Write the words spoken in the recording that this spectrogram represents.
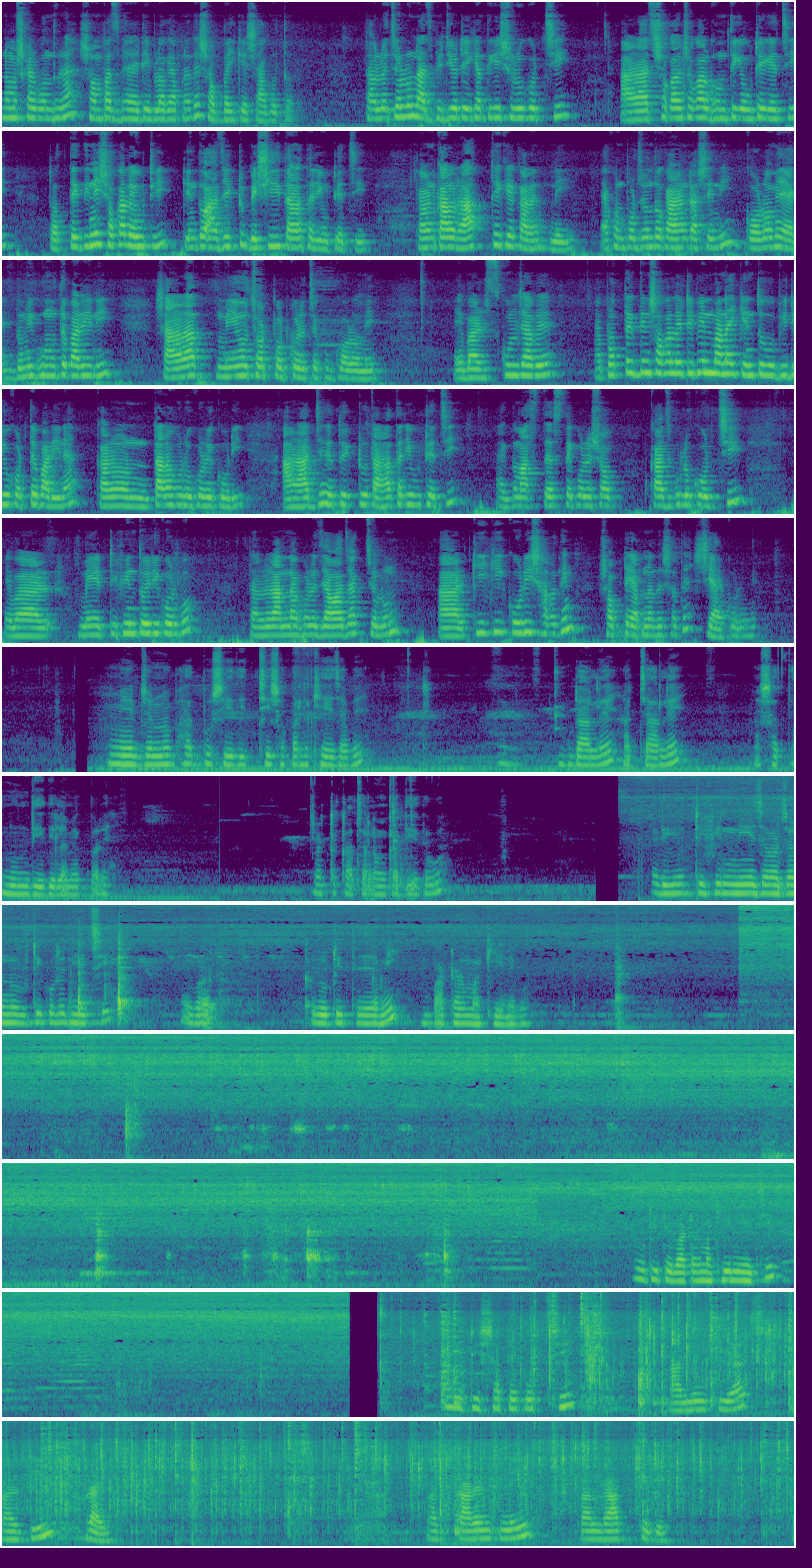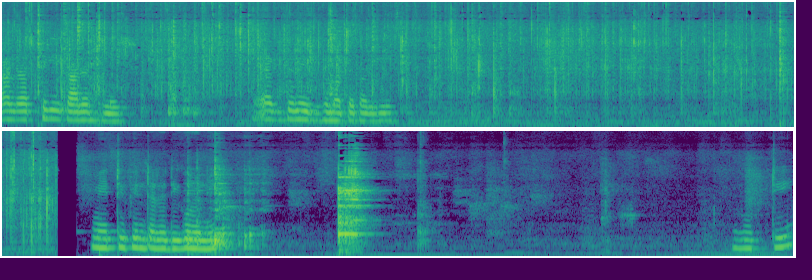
নমস্কার বন্ধুরা, সম্পাস ভ্যারাইটি ব্লগে আপনাদের সবাইকে স্বাগত। তাহলে চলুন, আজ ভিডিওটি এখান থেকে শুরু করছি। আর আজ সকাল সকাল ঘুম থেকে উঠে গেছি। প্রত্যেক দিনই সকালে উঠি, কিন্তু আজ একটু বেশি তাড়াতাড়ি উঠেছি। কারণ কাল রাত থেকে কারেন্ট নেই। এখন পর্যন্ত কারেন্ট আসেনি। গরমে একদমই ঘুমোতে পারিনি। সারা রাত মেয়েও ছটফট করেছে খুব গরমে। এবার স্কুল যাবে। প্রত্যেক দিন সকালে টিফিন বানাই, কিন্তু ভিডিও করতে পারি না। কারণ তাড়াহুড়ো করে করি। আর আজ যেহেতু একটু তাড়াতাড়ি উঠেছি একদম আস্তে আস্তে করে সব কাজগুলো করছি। এবার মেয়ের টিফিন তৈরি করব। তাহলে রান্নাঘরে যাওয়া যাক, চলুন। আর কি কি করি সারাদিন, সবটাই আপনাদের সাথে শেয়ার করব। মেয়ের জন্য ভাত বসিয়ে দিচ্ছি, সকালে খেয়ে যাবে। ডালে আর চালে, আর সাথে নুন দিয়ে দিলাম একবারে। একটা কাঁচা লঙ্কা দিয়ে দেবো। এদিকে টিফিন নিয়ে যাওয়ার জন্য রুটি করে নিয়েছি। এবার রুটিতে আমি বাটার মাখিয়ে নেব। রুটিতে বাটার মাখিয়ে নিয়েছি। রুটির সাথে করছি আলু, পেঁয়াজ আর ডিম ফ্রাই। আজ কারেন্ট নেই, কাল রাত থেকে। কাল রাত থেকে কারেন্ট নেই। একদমই ঘুমাতে পারিনি। মেয়ের টিফিনটা রেডি করে নিই রুটি।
